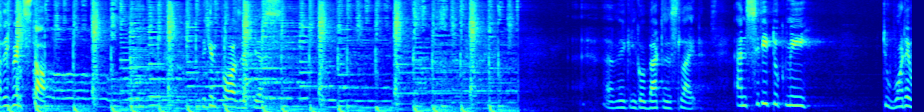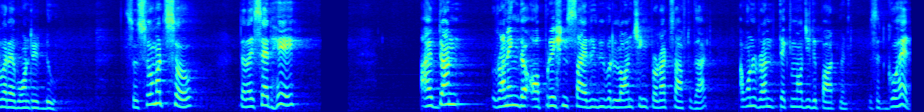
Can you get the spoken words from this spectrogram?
I think we'll stop. We can pause it, yes. We can go back to the slide. And Citi took me to whatever I wanted to do. So, so much so that I said, hey, I've done running the operations side and we were launching products after that. I want to run the technology department. They said, go ahead.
